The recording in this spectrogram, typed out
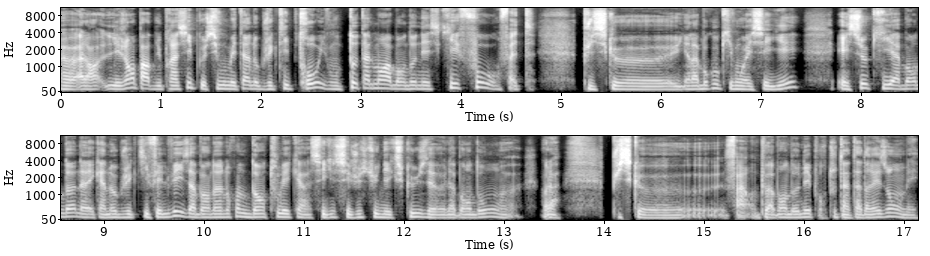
euh, alors, les gens partent du principe que si vous mettez un objectif trop, ils vont totalement abandonner, ce qui est faux en fait, puisque il y en a beaucoup qui vont essayer, et ceux qui abandonnent avec un objectif élevé, ils abandonneront dans tous les cas. C'est juste une excuse, euh, l'abandon, euh, voilà, puisque, enfin, on peut abandonner pour tout un tas de raisons, mais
